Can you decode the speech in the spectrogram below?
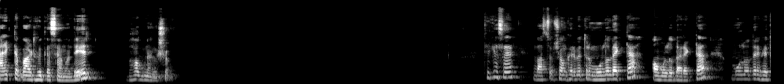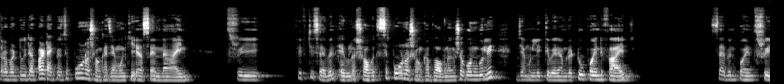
আরেকটা পার্ট হইতেছে আমাদের ভগ্নাংশ। ঠিক আছে? বাস্তব সংখ্যার ভেতর মূলদ একটা অমূলদ আর একটা। মূলদের ভেতর আবার দুইটা পার্ট একটা হচ্ছে পূর্ণ সংখ্যা, যেমন কি আছে নাইন থ্রি ফিফটি সেভেন এগুলো সব হচ্ছে পূর্ণ সংখ্যা, ভগ্নাংশ কোনগুলি? যেমন লিখতে পারি আমরা two point five seven point three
